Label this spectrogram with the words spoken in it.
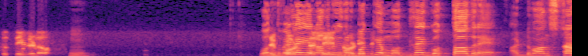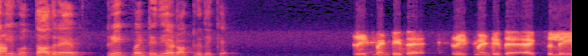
ಸುದ್ದಿಗಳು. ಒಂದ್ ವೇಳೆ ಏನಾದ್ರೂ ಇದ್ರ ಬಗ್ಗೆ ಮೊದಲೇ ಗೊತ್ತಾದ್ರೆ ಅಡ್ವಾನ್ಸ್ಡ್ ಆಗಿ ಗೊತ್ತಾದ್ರೆ ಟ್ರೀಟ್ಮೆಂಟ್ ಇದೆಯಾ ಡಾಕ್ಟರ್ ಇದಕ್ಕೆ? ಟ್ರೀಟ್ಮೆಂಟ್ ಇದೆ ಟ್ರೀಟ್ಮೆಂಟ್ ಇದೆ. Actually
